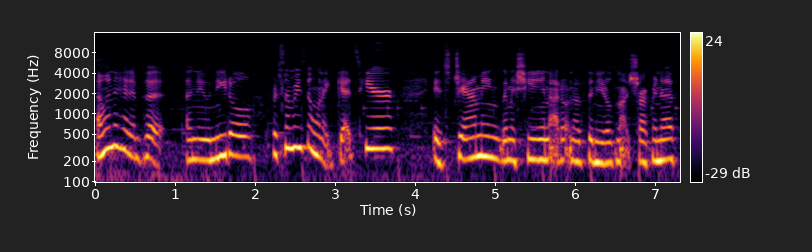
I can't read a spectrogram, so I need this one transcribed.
I went ahead and put a new needle. For some reason when it gets here, it's jamming the machine. I don't know if the needle's not sharp enough.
